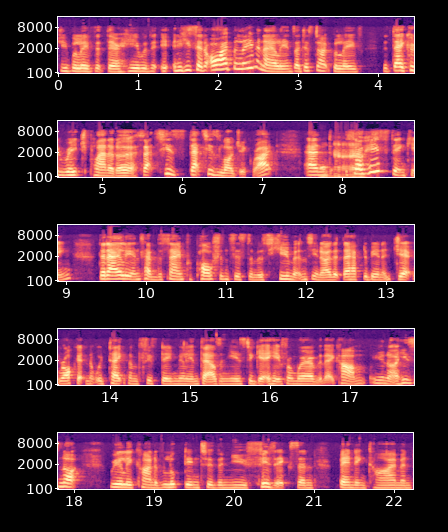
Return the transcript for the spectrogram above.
do you believe that they're here with it? And he said, oh, I believe in aliens. I just don't believe that they could reach planet Earth. That's his that's his logic, right? And so he's thinking that aliens have the same propulsion system as humans, you know, that they have to be in a jet rocket and it would take them 15 million thousand years to get here from wherever they come. You know, he's not really kind of looked into the new physics and bending time. And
